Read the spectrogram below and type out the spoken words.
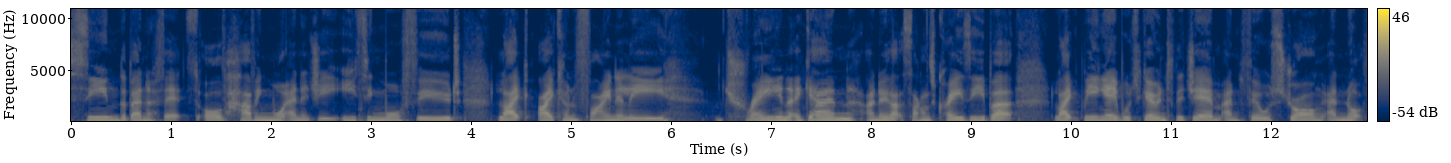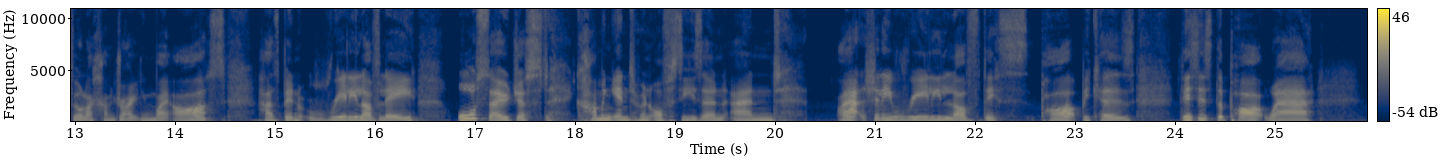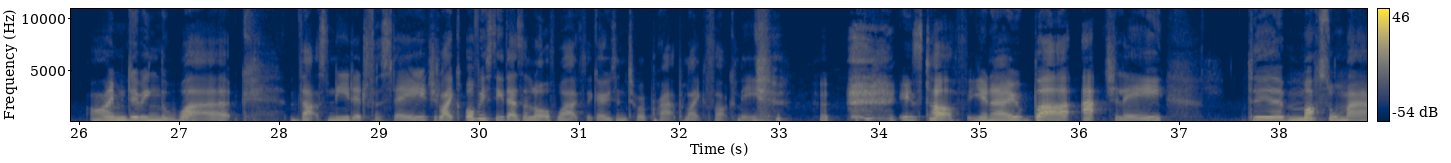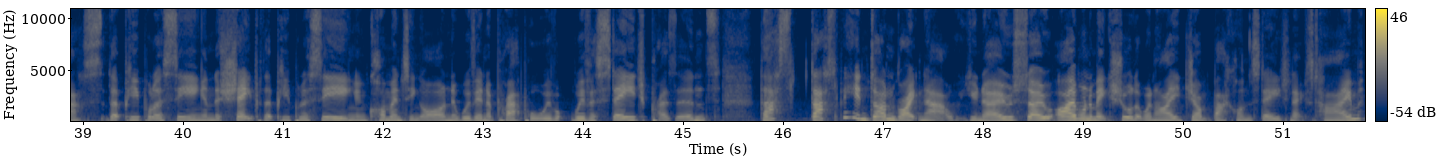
seen the benefits of having more energy, eating more food. Like, I can finally train again. I know that sounds crazy, but like being able to go into the gym and feel strong and not feel like I'm dragging my ass has been really lovely. Also, just coming into an off season, and I actually really love this part because this is the part where I'm doing the work that's needed for stage. Like, obviously, there's a lot of work that goes into a prep, like, fuck me. it's tough, you know, but actually, the muscle mass that people are seeing and the shape that people are seeing and commenting on within a prep or with, with a stage presence that's that's being done right now you know? So i want to make sure that when i jump back on stage next time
